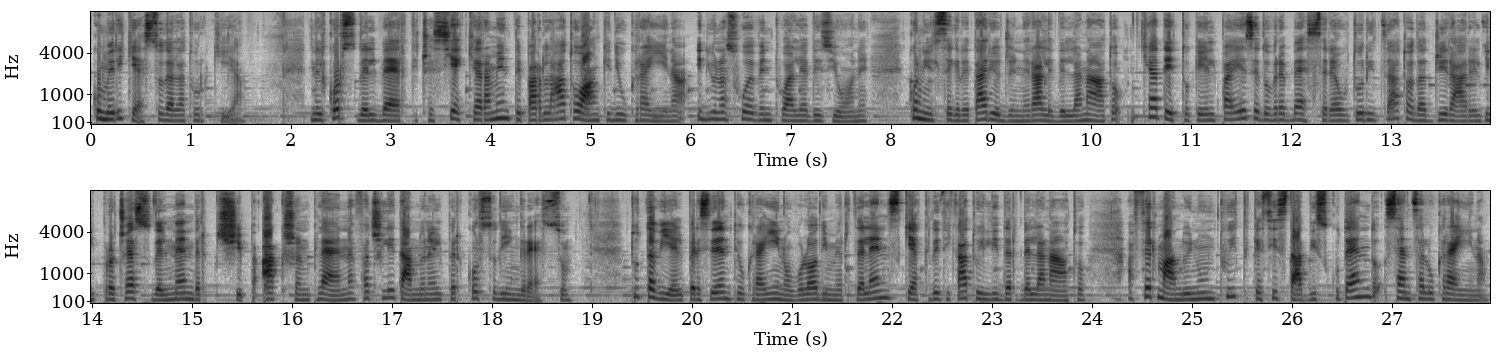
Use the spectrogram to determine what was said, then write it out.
come richiesto dalla Turchia. Nel corso del vertice si è chiaramente parlato anche di Ucraina e di una sua eventuale adesione, con il segretario generale della Nato che ha detto che il paese dovrebbe essere autorizzato ad aggirare il processo del Membership Action Plan facilitandone il percorso di ingresso. Tuttavia il presidente ucraino Volodymyr Zelensky ha criticato il leader della Nato, affermando in un tweet che si sta discutendo senza l'Ucraina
